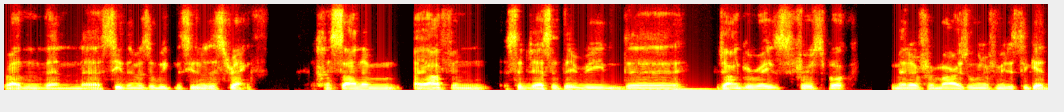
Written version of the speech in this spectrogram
rather than uh, see them as a weakness, see them as a strength. Chassanim, I often suggest that they read uh, John Gray's first book, Men Are From Mars, Women Are From Venus, to get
